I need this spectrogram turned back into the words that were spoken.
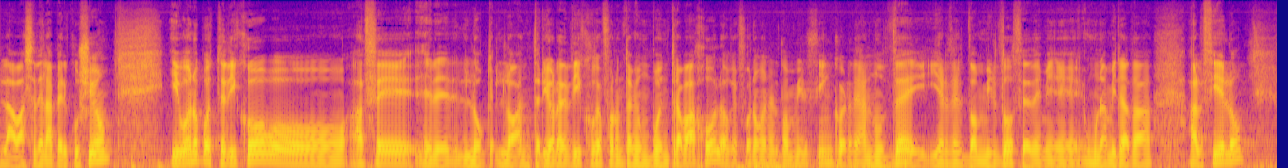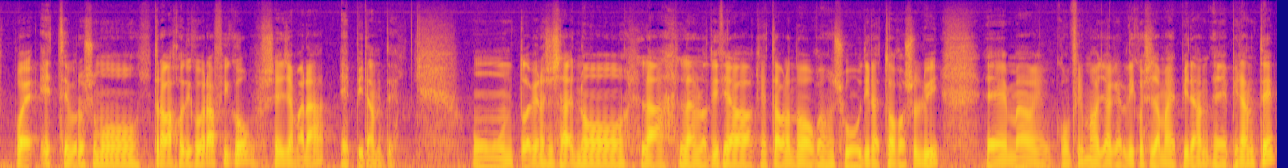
la base de la percusión. Y bueno, pues este disco hace los anteriores discos que fueron también un buen trabajo, lo que fueron en el 2005, el de Annus Day y el del 2012 de Una mirada al cielo. Pues este próximo trabajo discográfico se llamará Todavía no se sabe, no, la, noticia que está hablando con su director José Luis eh, me ha confirmado ya que el disco se llama Espirante.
